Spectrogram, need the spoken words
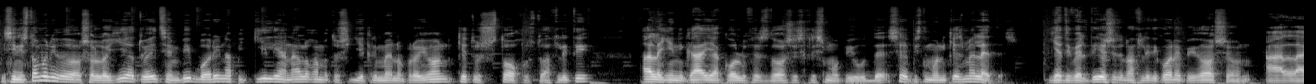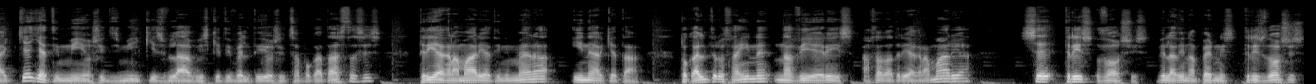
Η συνιστόμενη δοσολογία του HMB μπορεί να ποικίλει ανάλογα με το συγκεκριμένο προϊόν και τους στόχους του αθλητή, αλλά γενικά οι ακόλουθες δόσεις χρησιμοποιούνται σε επιστημονικές μελέτες. Για τη βελτίωση των αθλητικών επιδόσεων, αλλά και για τη μείωση της μυϊκής βλάβης και τη βελτίωση της αποκατάστασης, 3 γραμμάρια την ημέρα είναι αρκετά το καλύτερο θα είναι να διαιρείς αυτά τα 3 γραμμάρια σε 3 δόσεις, δηλαδή να παίρνεις 3 δόσεις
